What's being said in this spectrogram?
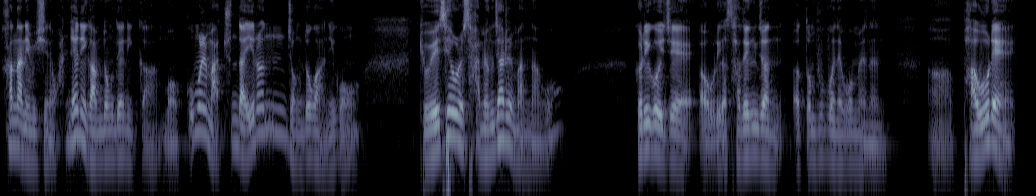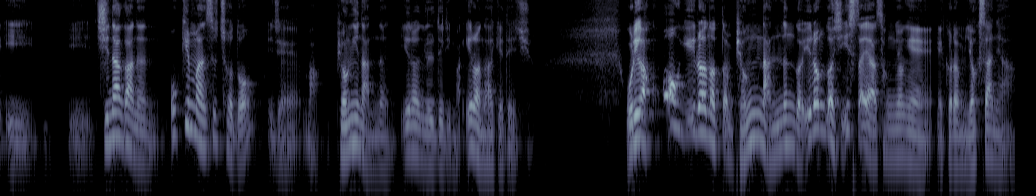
하나님 신에 완전히 감동되니까 뭐 꿈을 맞춘다 이런 정도가 아니고 교회 세울 사명자를 만나고 그리고 이제 어, 우리가 사도행전 어떤 부분에 보면은 어, 바울의 이, 이 지나가는 옷깃만 스쳐도 이제 막 병이 낫는 이런 일들이 막 일어나게 되죠. 우리가 꼭 이런 어떤 병 낫는 거 이런 것이 있어야 성령의 그런 역사냐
